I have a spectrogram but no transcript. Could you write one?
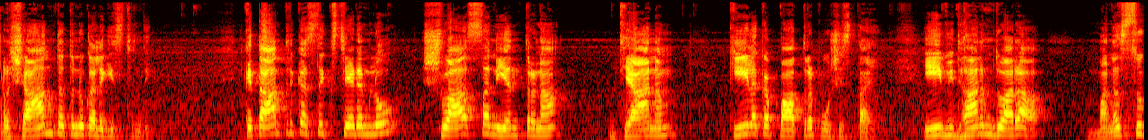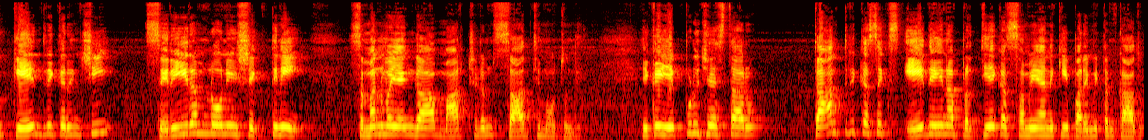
ప్రశాంతతను కలిగిస్తుంది. ఇక తాంత్రిక సెక్స్ చేయడంలో శ్వాస నియంత్రణ ధ్యానం కీలక పాత్ర పోషిస్తాయి. ఈ విధానం ద్వారా మనస్సు కేంద్రీకరించి శరీరంలోని శక్తిని సమన్వయంగా మార్చడం సాధ్యమవుతుంది. ఇక ఎప్పుడు చేస్తారు? తాంత్రిక సెక్స్ ఏదైనా ప్రత్యేక సమయానికి పరిమితం కాదు.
